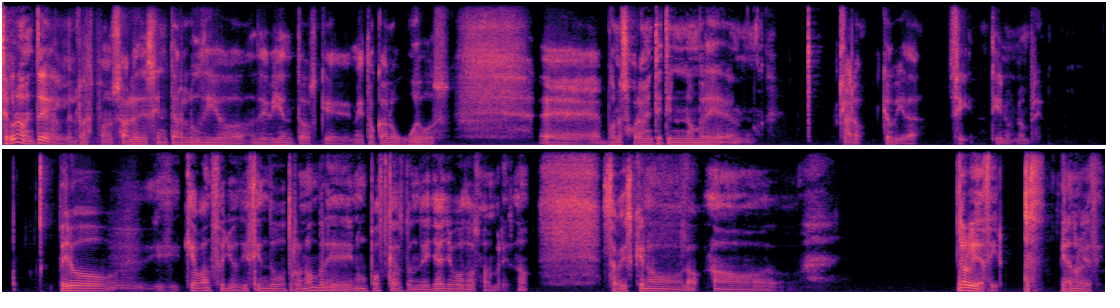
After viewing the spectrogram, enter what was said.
Seguramente el, responsable de ese interludio de vientos que me toca los huevos, eh, bueno, seguramente tiene un nombre, claro, qué obviedad, sí, tiene un nombre. Pero, ¿qué avanzo yo diciendo otro nombre en un podcast donde ya llevo dos nombres, ¿no? Sabéis que no, no, no, no lo voy a decir. Mira, no lo voy a decir.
